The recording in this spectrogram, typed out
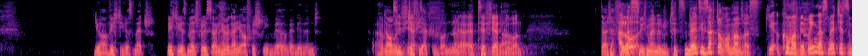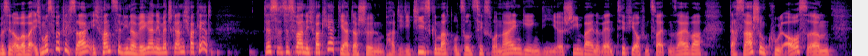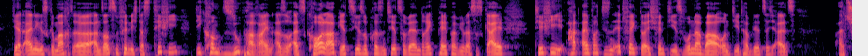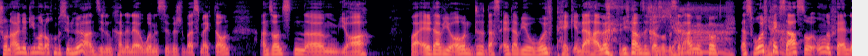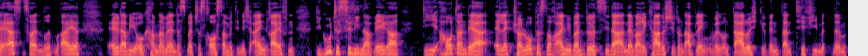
ja, wichtiges Match. Wichtiges Match, würde ich sagen. Ich habe mir gar nicht aufgeschrieben, wer, wer gewinnt. Ich Ähm, glaube, Tiffy hat gewonnen, ne? Ja, äh, Tiffy hat Ja. gewonnen. Da, da du mich meine Notizen. Melzi, sag doch auch mal was. Ja, guck mal, wir bringen das Match jetzt ein bisschen over, weil ich muss wirklich sagen, ich fand Selina Vega in dem Match gar nicht verkehrt. Das, das war nicht verkehrt. Die hat da schön ein paar DDTs gemacht und so ein 619 gegen die äh, Schienbeine, während Tiffy auf dem zweiten Seil war. Das sah schon cool aus. Ähm, die hat einiges gemacht. Äh, ansonsten finde ich, dass Tiffy, die kommt super rein. Also als Call-Up jetzt hier so präsentiert zu werden, direkt Pay-Per-View, das ist geil. Tiffy hat einfach diesen It-Factor. Ich finde, die ist wunderbar und die etabliert sich als, als schon eine, die man auch ein bisschen höher ansiedeln kann in der Women's Division bei SmackDown. Ansonsten, ähm, ja, war LWO und das LWO Wolfpack in der Halle. Die haben sich da so ein bisschen ja, angeguckt. Das Wolfpack ja. saß so ungefähr in der ersten, zweiten, dritten Reihe. LWO kam dann während des Matches raus, damit die nicht eingreifen. Die gute Selina Vega, die haut dann der Elektra Lopez noch ein über den Dötz, die da an der Barrikade steht und ablenken will. Und dadurch gewinnt dann Tiffy mit einem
